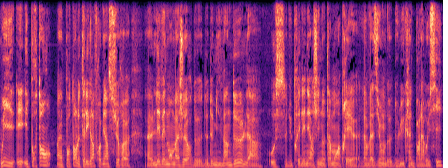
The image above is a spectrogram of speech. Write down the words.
Oui, et, pourtant, euh, pourtant le Télégraphe revient sur euh, euh, l'événement majeur de, de 2022, la hausse du prix de l'énergie, notamment après l'invasion de, de l'Ukraine par la Russie.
